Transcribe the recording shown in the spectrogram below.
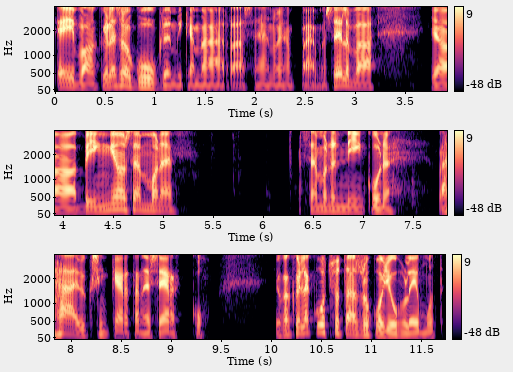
Ei vaan, kyllä se on Google, mikä määrää. Sehän on ihan päivän selvää. Ja Bing on semmoinen, semmoinen niin kuin vähän yksinkertainen serkku, joka kyllä kutsutaan sukujuhliin, mutta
